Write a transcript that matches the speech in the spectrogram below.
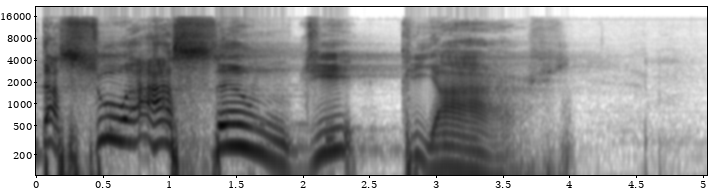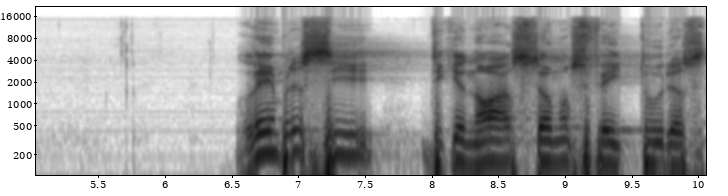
da sua ação de criar. Lembre-se de que nós somos feituras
